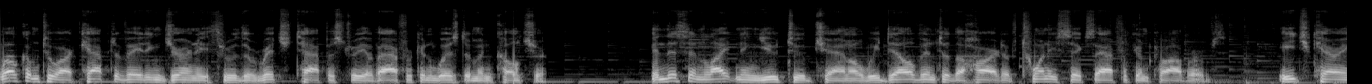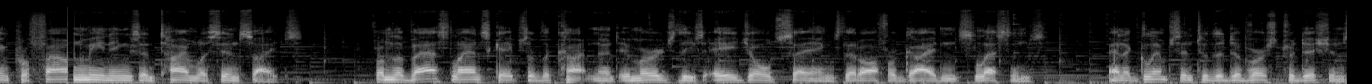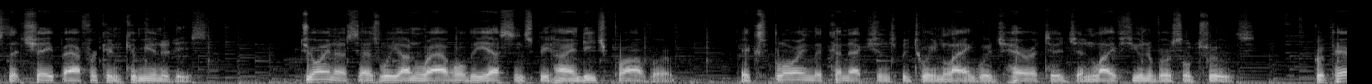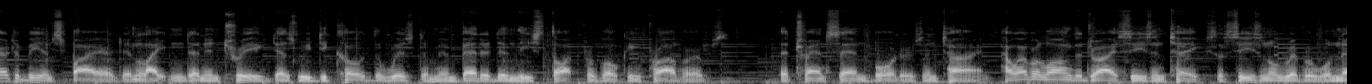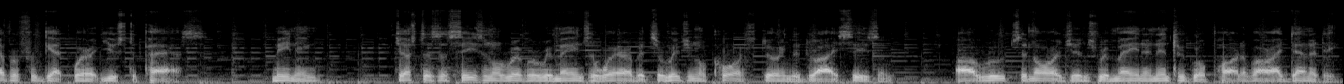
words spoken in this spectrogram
Welcome to our captivating journey through the rich tapestry of African wisdom and culture. In this enlightening YouTube channel, we delve into the heart of 26 African proverbs, each carrying profound meanings and timeless insights. From the vast landscapes of the continent emerge these age-old sayings that offer guidance, lessons, and a glimpse into the diverse traditions that shape African communities. Join us as we unravel the essence behind each proverb, exploring the connections between language, heritage, and life's universal truths. Prepare to be inspired, enlightened, and intrigued as we decode the wisdom embedded in these thought-provoking proverbs that transcend borders and time. However long the dry season takes, a seasonal river will never forget where it used to pass. Meaning, just as a seasonal river remains aware of its original course during the dry season, our roots and origins remain an integral part of our identity.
